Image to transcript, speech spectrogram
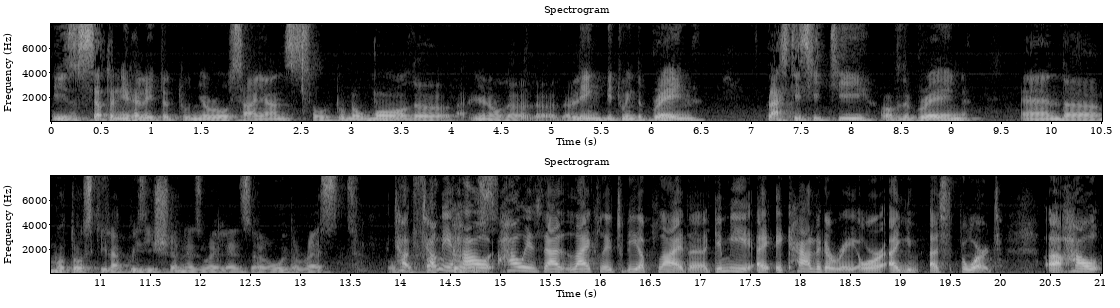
is certainly related to neuroscience. So to know more the, you know, the, the, the link between the brain, plasticity of the brain, and uh, motor skill acquisition, as well as uh, all the rest. Tell, tell, me how, how is that likely to be applied? Uh, give me a, a, category or a, a sport, uh, how mm.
